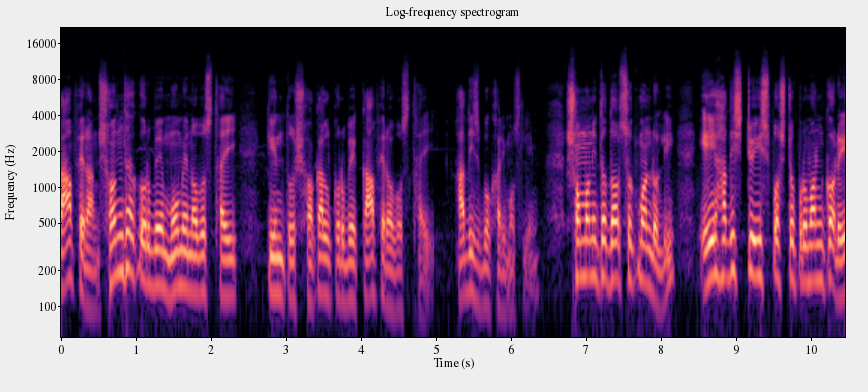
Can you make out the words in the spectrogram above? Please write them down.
কাফেরান। সন্ধ্যা করবে মোমেন অবস্থায়, কিন্তু সকাল করবে কাফের অবস্থায়। হাদিস বোখারি মুসলিম। সম্মানিত দর্শক মণ্ডলী, এই হাদিসটি স্পষ্ট প্রমাণ করে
